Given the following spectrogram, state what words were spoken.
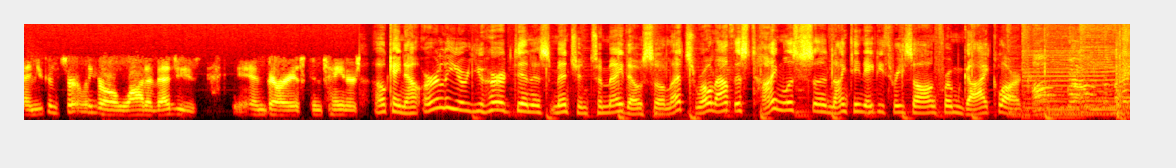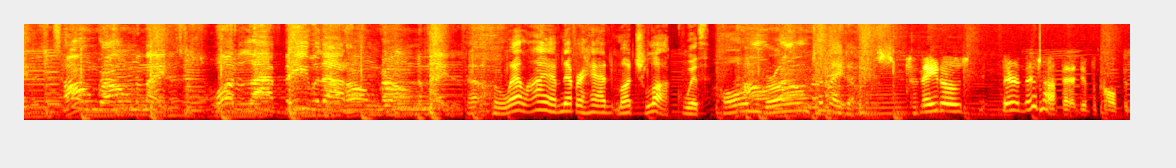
and you can certainly grow a lot of veggies in various containers. Okay, now earlier you heard Dennis mention tomatoes, so let's roll out this timeless uh, 1983 song from Guy Clark. Homegrown tomatoes, homegrown tomatoes. What'll life be without homegrown tomatoes? Uh, well, I have never had much luck with homegrown tomatoes. Tomatoes, they're, they're not that difficult to,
